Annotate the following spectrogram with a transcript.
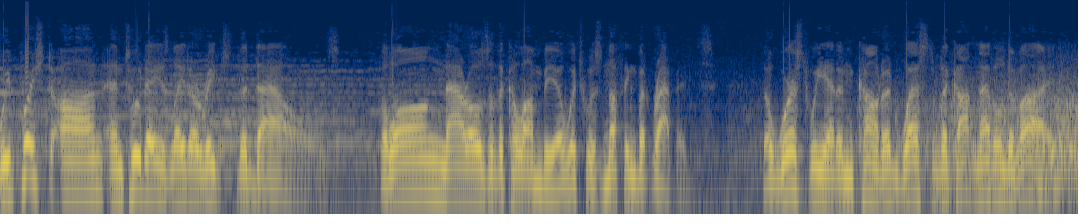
We pushed on and two days later reached the Dalles, the long narrows of the Columbia, which was nothing but rapids, the worst we had encountered west of the Continental Divide.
